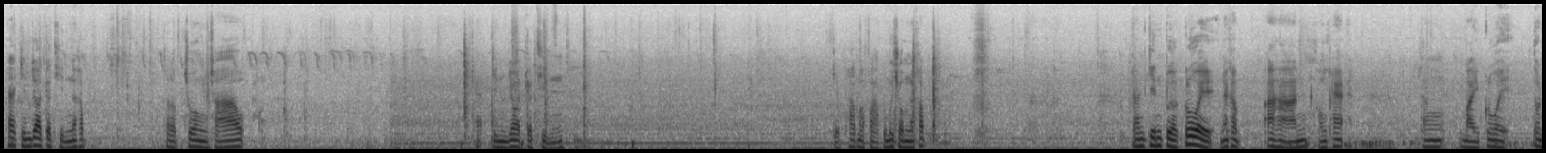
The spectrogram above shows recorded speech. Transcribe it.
แพะกินยอดกระถินนะครับสำหรับช่วงเช้าแพะกินยอดกระถิน เก็บภาพมาฝากคุณผู้ชมนะครับ การกินเปลือกกล้วยนะครับ อาหารของแพะ ทั้งใบกล้วยต้น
